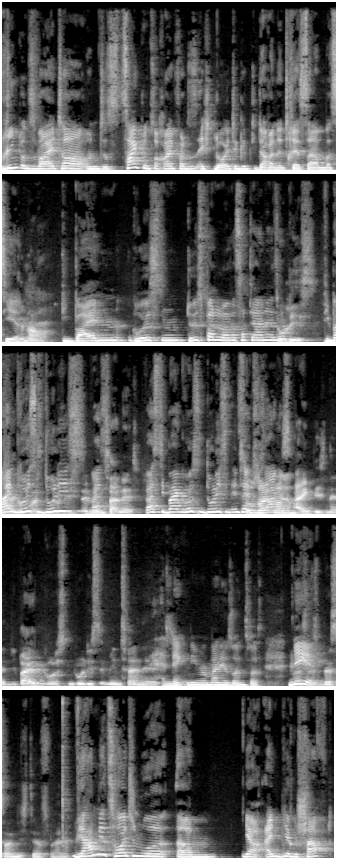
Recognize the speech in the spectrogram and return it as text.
bringt uns weiter und es zeigt uns auch einfach, dass es echt Leute gibt, die daran Interesse haben, was hier genau. die beiden größten Dösball oder was hat der eine gesagt? Dullis. Die, die beiden, beiden, größten Dullis, im was, Internet. Was die beiden größten Dullis im Internet so sollten wir es eigentlich nennen. Die beiden größten Dullis im Internet. Dann denken die, wir machen hier sonst was. Nee. Das ist besser nicht der Fall. Wir haben jetzt heute nur ähm, ja, ein Bier geschafft.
